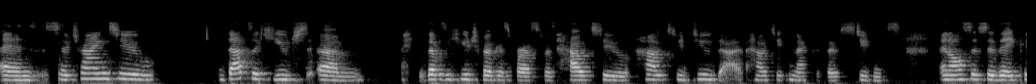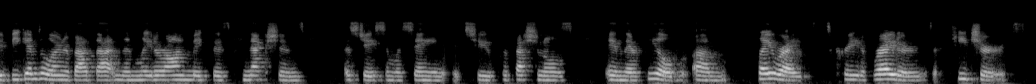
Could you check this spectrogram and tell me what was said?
And so trying to, that's a huge, um, that was a huge focus for us was how to how to do that, how to connect with those students, and also so they could begin to learn about that, and then later on make those connections, as Jason was saying, to professionals in their field, um, playwrights, creative writers, teachers,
